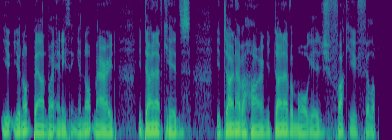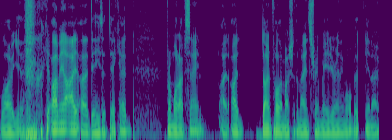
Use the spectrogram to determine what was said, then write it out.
You you're not bound by anything. You're not married. You don't have kids. You don't have a home. You don't have a mortgage. Fuck you, Philip Lowe. You. I mean, I, I he's a dickhead from what I've seen. I I don't follow much of the mainstream media anymore, but you know,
